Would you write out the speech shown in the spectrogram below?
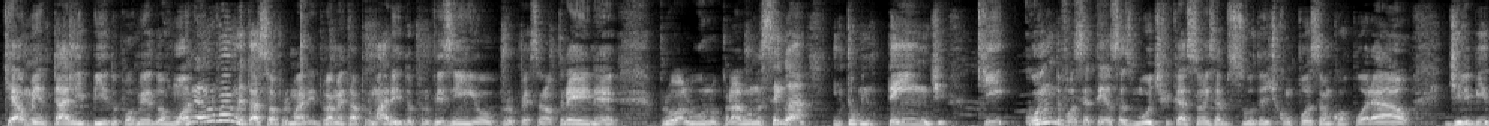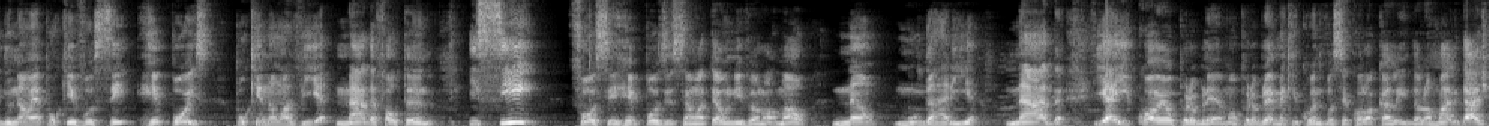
quer aumentar a libido por meio do hormônio, ela não vai aumentar só para o marido, vai aumentar para o marido, para o vizinho, para o personal trainer, para o aluno, para a aluna, sei lá. Então, entende que quando você tem essas modificações absurdas de composição corporal, de libido, não é porque você repôs, porque não havia nada faltando. E se fosse reposição até o nível normal, não mudaria nada. E aí qual é o problema? O problema é que quando você coloca além da normalidade,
